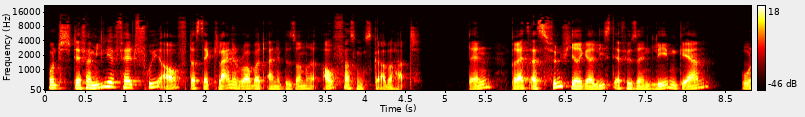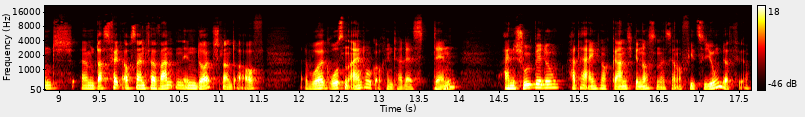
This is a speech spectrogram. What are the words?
Und der Familie fällt früh auf, dass der kleine Robert eine besondere Auffassungsgabe hat. Denn bereits als Fünfjähriger liest er für sein Leben gern und ähm, das fällt auch seinen Verwandten in Deutschland auf, wo er großen Eindruck auch hinterlässt. Denn eine Schulbildung hat er eigentlich noch gar nicht genossen, er ist ja noch viel zu jung dafür.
